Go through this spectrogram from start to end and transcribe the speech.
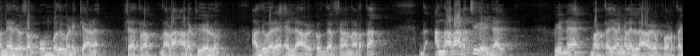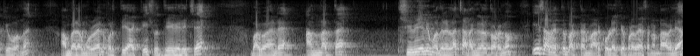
അന്നേ ദിവസം ഒമ്പത് മണിക്കാണ് ക്ഷേത്രം നട അടയ്ക്കുകയുള്ളൂ അതുവരെ എല്ലാവർക്കും ദർശനം നടത്താം. നട അടച്ചു കഴിഞ്ഞാൽ പിന്നെ ഭക്തജനങ്ങളെല്ലാവരും പുറത്തേക്ക് വന്ന് അമ്പലം മുഴുവൻ വൃത്തിയാക്കി ശുദ്ധീകരിച്ച് ഭഗവാന്റെ അന്നത്തെ ശിവേലി മുതലുള്ള ചടങ്ങുകൾ തുടങ്ങും. ഈ സമയത്ത് ഭക്തന്മാർക്ക് ഉള്ളിലേക്ക് പ്രവേശനം ഉണ്ടാവില്ല.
